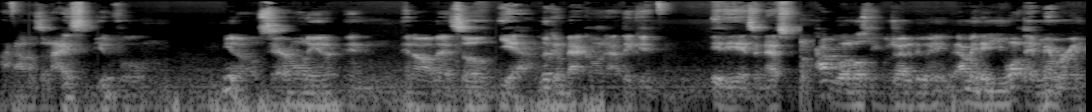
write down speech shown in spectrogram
I thought it was a nice, beautiful, you know, ceremony and, and, and all that. So, yeah, looking back on it, I think it it is. And that's probably what most people try to do anyway. I mean, you want that memory,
